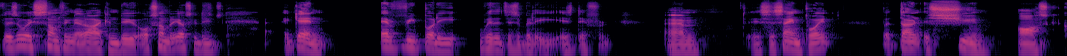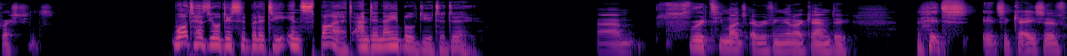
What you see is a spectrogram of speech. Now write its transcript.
There's always something that I can do, or somebody else can do. Again, everybody with a disability is different. Um, it's the same point, but don't assume. Ask questions. What has your disability inspired and enabled you to do? Um, pretty much everything that I can do. It's it's a case of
